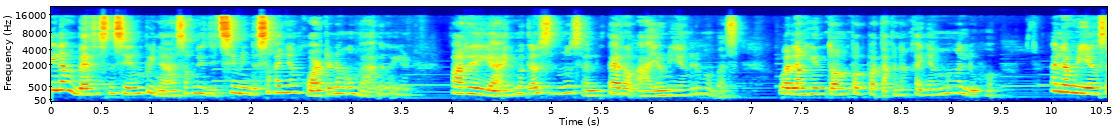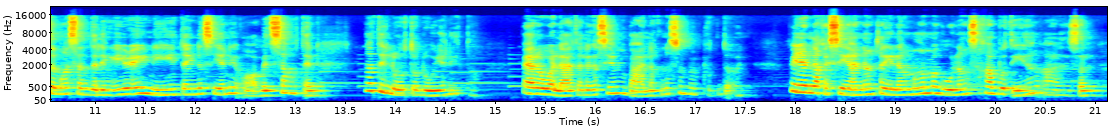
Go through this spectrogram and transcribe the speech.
Ilang beses na siyang pinasok ni Ditsiminda sa kanyang kwarto ng umagang iyon para yayaing mag-almusal pero ayaw niyang lumabas. Walang hinto ang pagpatak ng kanyang mga luho. Alam niyang sa mga sandaling iyon ay hinihintay na siya ni Obed sa hotel na tilutuluyan ito. Pero wala talaga siyang balak na sumipot doon. Pinalaki siya ng kanilang mga magulang sa kabutihang asal.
